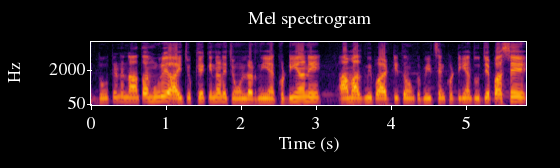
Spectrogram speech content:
ਦੋ ਤਿੰਨ ਨਾਂ ਤਾਂ ਮੂਰੇ ਆ ਹੀ ਚੁੱਕੇ ਕਿਹਨਾਂ ਨੇ ਚੋਣ ਲੜਨੀ ਹੈ ਖੁੱਡੀਆਂ ਨੇ ਆਮ ਆਦਮੀ ਪਾਰਟੀ ਤੋਂ ਗੁਰਮੀਤ ਸਿੰਘ ਖੁੱਡੀਆਂ ਦੂਜੇ ਪਾਸੇ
